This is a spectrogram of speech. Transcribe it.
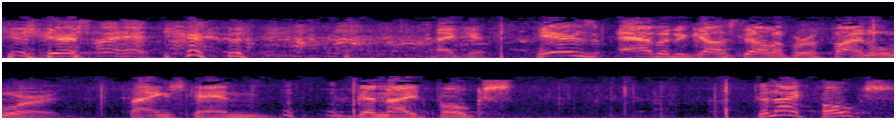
here's. Go ahead. Thank you. Here's Abbott and Costello for a final word. Thanks, Ken. Good night, folks. Good night, folks.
